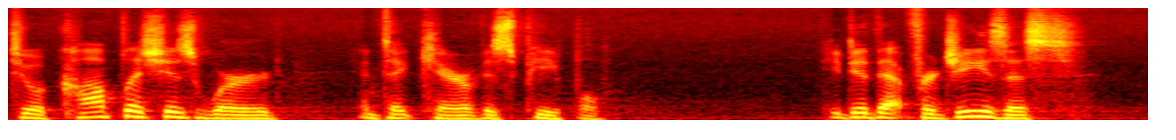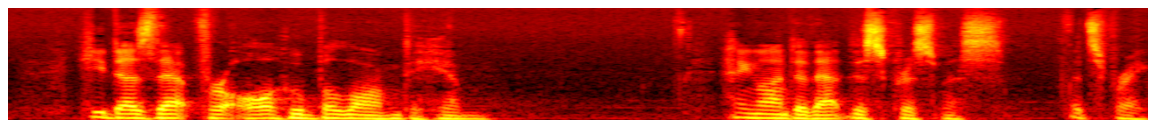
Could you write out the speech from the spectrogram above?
to accomplish his word and take care of his people. He did that for Jesus. He does that for all who belong to him. Hang on to that this Christmas. Let's pray.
